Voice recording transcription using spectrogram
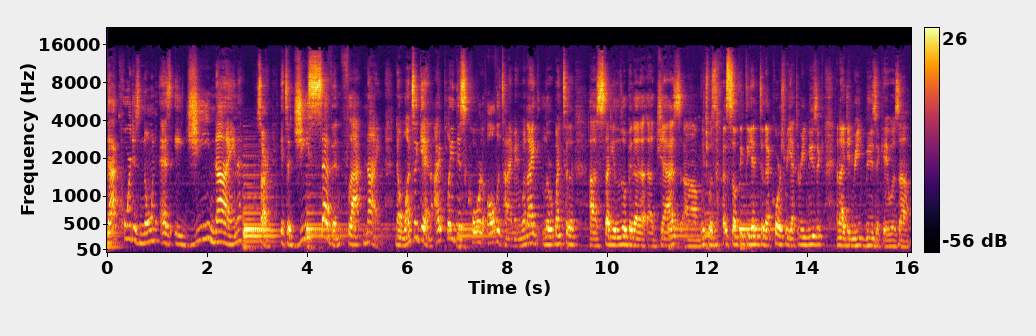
That chord is known as a G9, sorry, it's a G7 flat 9. Now once again, I played this chord all the time and when I went to uh, study a little bit of uh, jazz, um, which was something to get into that course where you have to read music and I didn't read music, it was uh,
